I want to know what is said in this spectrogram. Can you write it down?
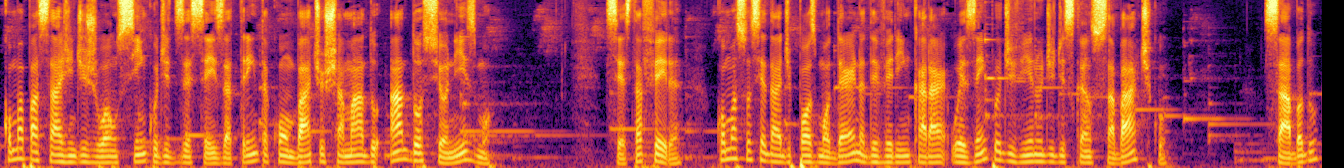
como a passagem de João 5, de 16 a 30 combate o chamado adocionismo? Sexta-feira, como a sociedade pós-moderna deveria encarar o exemplo divino de descanso sabático? Sábado,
